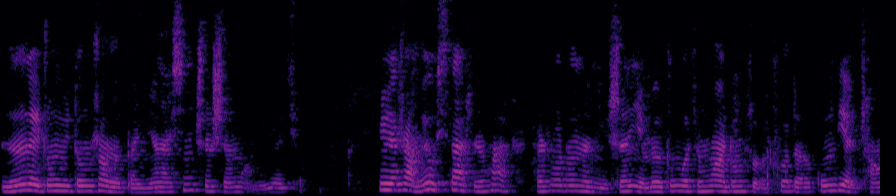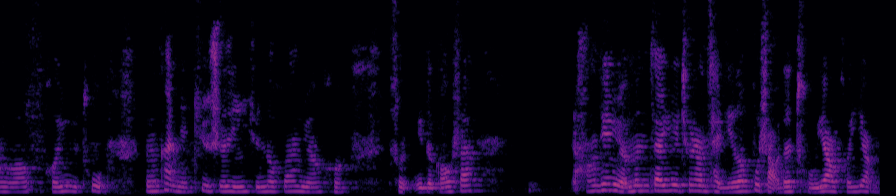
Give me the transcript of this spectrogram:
人类终于登上了百年来心驰神往的月球。月球上没有希腊神话传说中的女神，也没有中国神话中所说的宫殿、嫦娥和玉兔。能看见巨石嶙峋的荒原和耸立的高山。航天员们在月球上采集了不少的图样和样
